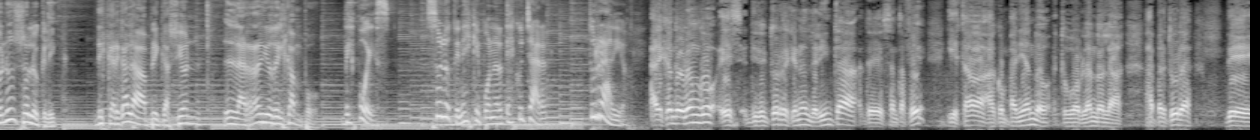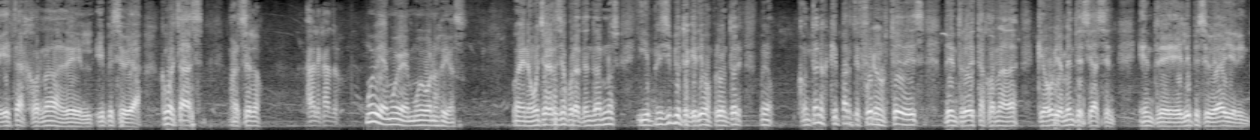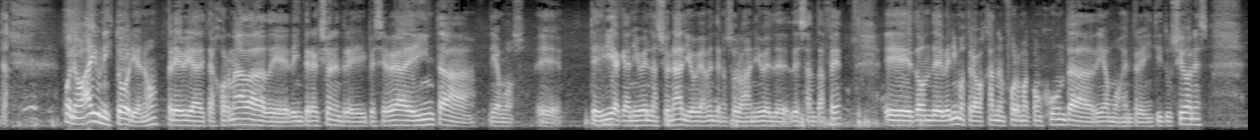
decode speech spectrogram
Con un solo clic, descarga la aplicación La Radio del Campo. Después, solo tenés que ponerte a escuchar tu radio. Alejandro Longo es director regional del INTA de Santa Fe y estaba acompañando, estuvo hablando en la apertura de estas jornadas del IPCBA. ¿Cómo estás, Marcelo? Alejandro. Muy bien, muy bien, muy buenos días. Bueno, muchas gracias por atendernos y en principio te queríamos preguntar, bueno, contanos qué parte fueron ustedes dentro de estas jornadas que obviamente se hacen entre el IPCBA y el INTA. Bueno, hay una historia, ¿no? Previa a esta jornada de, interacción entre IPCBA e INTA, digamos, eh, te diría que a nivel nacional y obviamente nosotros a nivel de, Santa Fe, eh, donde venimos trabajando en forma conjunta, digamos, entre instituciones.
